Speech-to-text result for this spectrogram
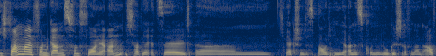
ich fange mal von ganz von vorne an. Ich habe ja erzählt, ähm, ich merke schon, das baut irgendwie alles chronologisch aufeinander auf.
